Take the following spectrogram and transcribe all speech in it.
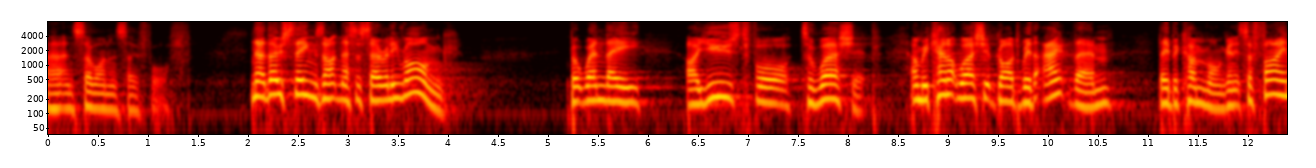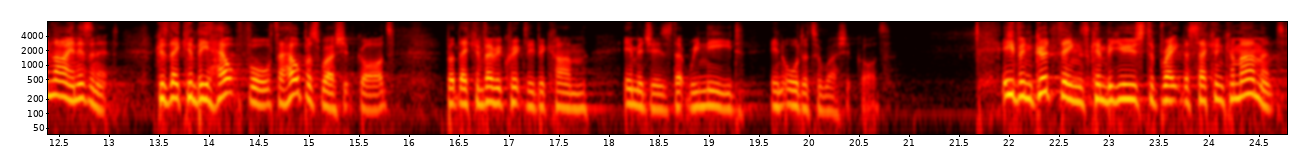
uh, and so on and so forth. Now, those things aren't necessarily wrong, but when they are used for to worship, and we cannot worship God without them, they become wrong. And it's a fine line, isn't it? Because they can be helpful to help us worship God, but they can very quickly become images that we need in order to worship God. Even good things can be used to break the second commandment.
